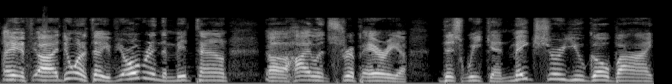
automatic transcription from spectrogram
Hey, if, uh, I do want to tell you, if you're over in the Midtown uh, Highland Strip area this weekend, make sure you go by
